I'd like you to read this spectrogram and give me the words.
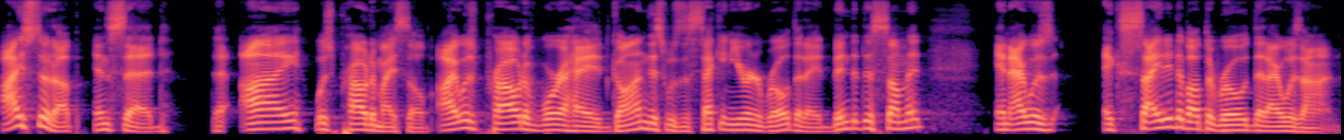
I stood up and said, that I was proud of myself. I was proud of where I had gone. This was the second year in a row that I had been to this summit, and I was excited about the road that I was on.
